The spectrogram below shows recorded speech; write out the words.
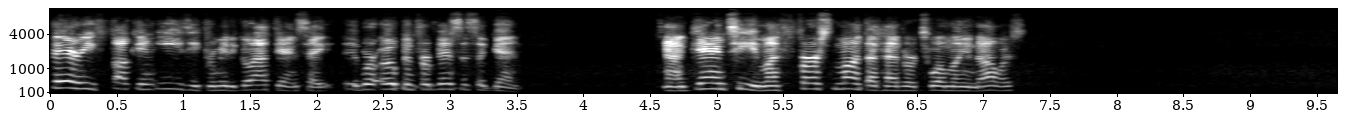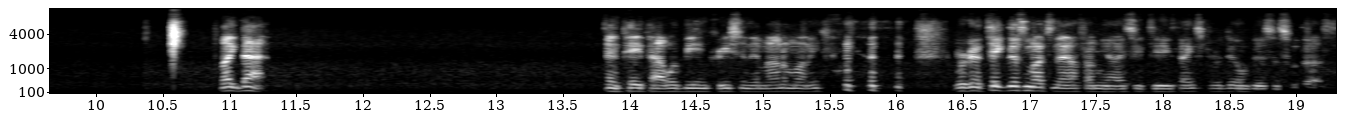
very fucking easy for me to go out there and say, we're open for business again. And I guarantee you, my first month, I'd have over $12 million. Like that. And PayPal would be increasing the amount of money. we're going to take this much now from you, ICT. Thanks for doing business with us.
